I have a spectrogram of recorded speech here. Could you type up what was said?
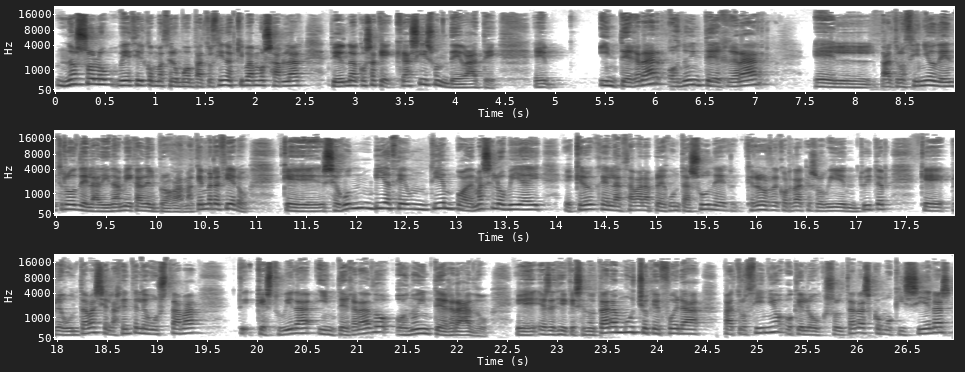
no solo voy a decir cómo hacer un buen patrocinio, aquí vamos a hablar de una cosa que casi es un debate. Eh, integrar o no integrar el patrocinio dentro de la dinámica del programa. ¿A qué me refiero? Que según vi hace un tiempo, además se lo vi ahí, eh, creo que lanzaba la pregunta Sune, creo recordar que se lo vi en Twitter, que preguntaba si a la gente le gustaba que estuviera integrado o no integrado. Eh, es decir, que se notara mucho que fuera patrocinio o que lo soltaras como quisieras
